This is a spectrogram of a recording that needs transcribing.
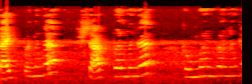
லைக் பண்ணுங்க ஷேர் பண்ணுங்க கமெண்ட் பண்ணுங்க.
